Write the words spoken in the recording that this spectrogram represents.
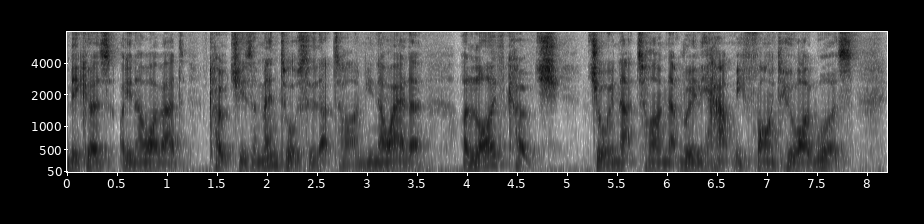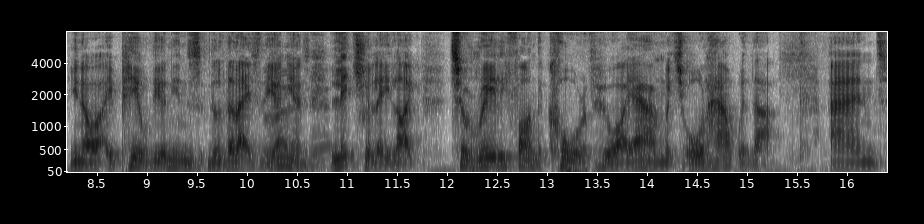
because you know I've had coaches and mentors through that time. You know, I had a, a life coach during that time that really helped me find who I was. You know, I peeled the onions, the, the layers of the onion, yeah. literally, like to really find the core of who I am, which all helped with that. And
